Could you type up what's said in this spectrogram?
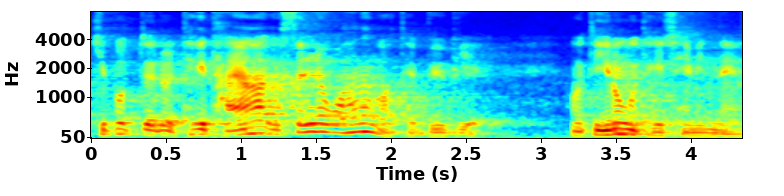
기법들을 되게 다양하게 쓰려고 하는 것 같아요 뮤비에. 아무튼 이런 거 되게 재밌네요.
